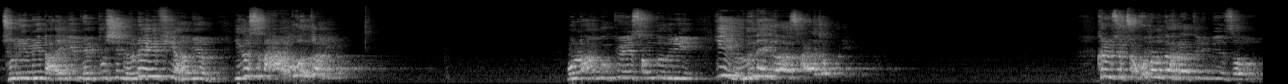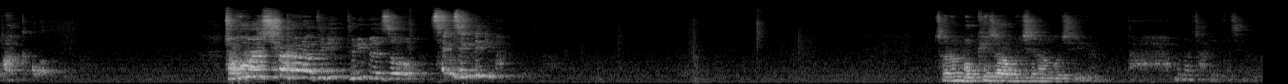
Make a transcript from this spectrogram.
주님이 나에게 베푸신 은혜에 비하면 이것은 아무것도 아니라 오늘 한국교회 성도들이 이 은혜가 사라져버립니다. 그러면서 조그만 거 하나 드리면서 아까워. 조그만 시간 하나 드리, 드리면서 생생내기 바쁩니다. 저는 목회자로 헌신한 것이 너무나 잘했다 생각합니다.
